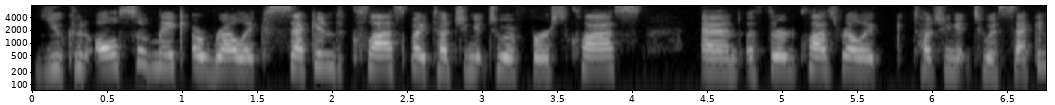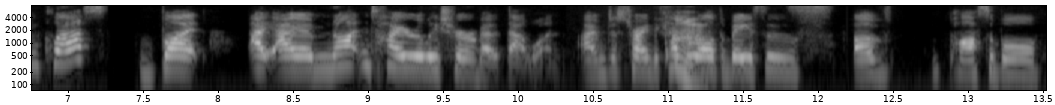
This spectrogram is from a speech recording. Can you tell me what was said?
you could also make a relic second class by touching it to a first class, and a third class relic touching it to a second class. But I, I am not entirely sure about that one. I'm just trying to cover hmm. all the bases of possible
